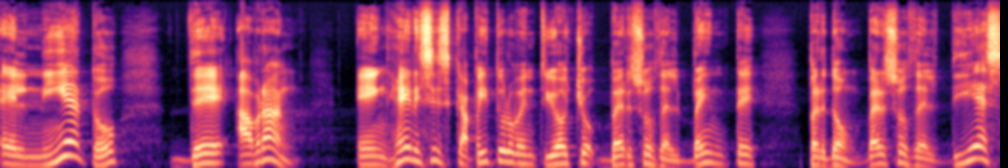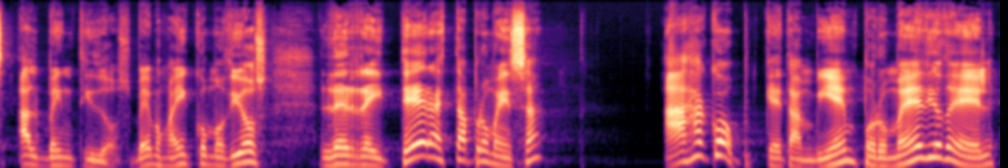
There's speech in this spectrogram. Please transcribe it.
el nieto de Abraham, en Génesis capítulo 28, versos del 20, perdón, versos del 10 al 22. Vemos ahí como Dios le reitera esta promesa a Jacob, que también por medio de él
